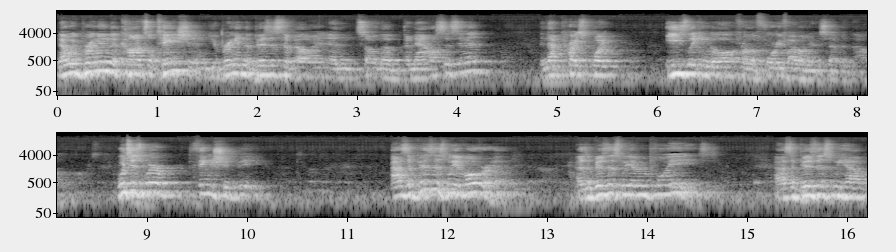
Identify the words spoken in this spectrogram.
Now we bring in the consultation, you bring in the business development and some of the analysis in it, and that price point easily can go up from the 4,500 to $7,000, which is where things should be. As a business, we have overhead. As a business, we have employees. As a business, we have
